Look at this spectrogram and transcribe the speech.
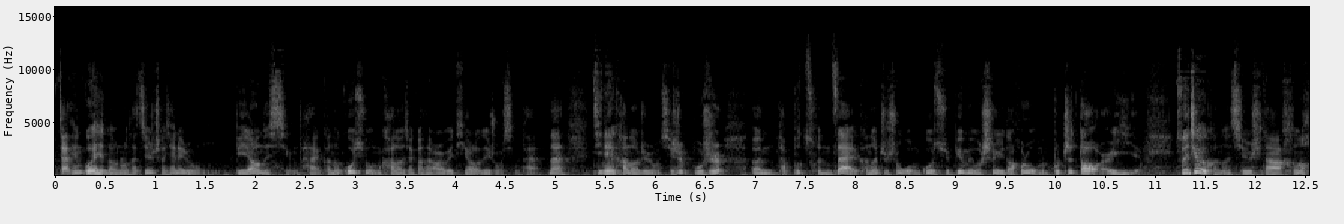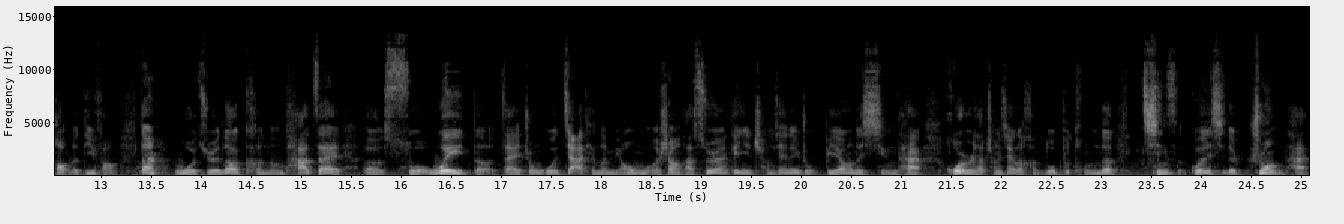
家庭关系当中，它其实呈现那种别样的形态。可能过去我们看到像刚才二位提到的那种形态，那今天看到这种，其实不是，嗯，它不存在，可能只是我们过去并没有涉及到，或者我们不知道而已。所以这个可能其实是它很好的地方。但我觉得可能它在呃所谓的在中国家庭的描摹上，它虽然给你呈现了一种别样样的形态，或者是它呈现了很多不同的亲子关系的状态。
